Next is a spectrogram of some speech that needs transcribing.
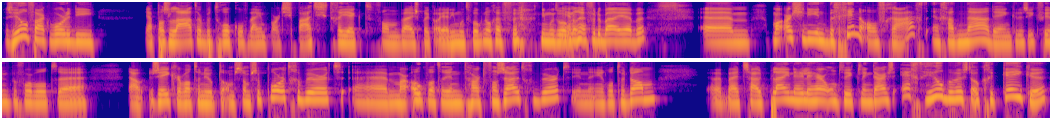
Dus heel vaak worden die ja, pas later betrokken of bij een participatietraject van wij spreken, oh ja, die moeten we ook nog even, die moeten we ook nog even erbij hebben. Um, maar als je die in het begin al vraagt en gaat nadenken. Dus ik vind bijvoorbeeld, uh, nou zeker wat er nu op de Amsterdamse Poort gebeurt, uh, maar ook wat er in het hart van Zuid gebeurt, in, in Rotterdam. Eh, bij het Zuidplein, de hele herontwikkeling. Daar is echt heel bewust ook gekeken,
